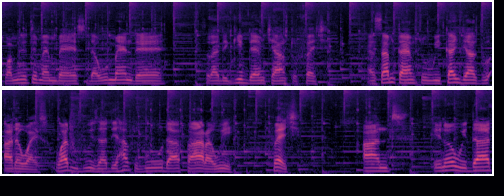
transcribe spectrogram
community members, the women there, so that they give them chance to fetch. And sometimes we can't just do otherwise. What we do is that they have to go that far away, fetch. And you know, with that,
